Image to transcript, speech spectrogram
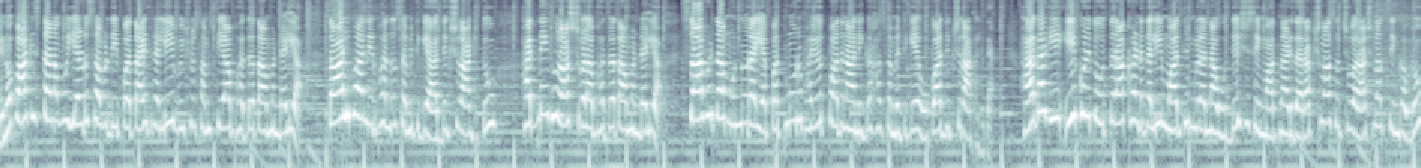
ಇನ್ನು ಪಾಕಿಸ್ತಾನವು ಎರಡು ಸಾವಿರದ ಇಪ್ಪತ್ತೈದರಲ್ಲಿ ವಿಶ್ವಸಂಸ್ಥೆಯ ಭದ್ರತಾ ಮಂಡಳಿಯ ತಾಲಿಬಾನ್ ನಿರ್ಬಂಧ ಸಮಿತಿಗೆ ಅಧ್ಯಕ್ಷರಾಗಿದ್ದು, ಹದಿನೈದು ರಾಷ್ಟ್ರಗಳ ಭದ್ರತಾ ಮಂಡಳಿಯ ಸಾವಿರದ ಮುನ್ನೂರ ಎಪ್ಪತ್ಮೂರು ಭಯೋತ್ಪಾದನಾ ನಿಗ್ರಹ ಸಮಿತಿಗೆ ಉಪಾಧ್ಯಕ್ಷರಾಗಲಿದೆ. ಹಾಗಾಗಿ ಈ ಕುರಿತು ಉತ್ತರಾಖಂಡದಲ್ಲಿ ಮಾಧ್ಯಮಗಳನ್ನು ಉದ್ದೇಶಿಸಿ ಮಾತನಾಡಿದ ರಕ್ಷಣಾ ಸಚಿವ ರಾಜನಾಥ್ ಸಿಂಗ್ ಅವರು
